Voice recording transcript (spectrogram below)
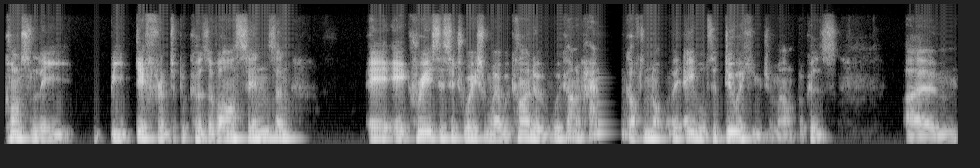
constantly be different because of our sins and it, it, creates a situation where we're kind of we're kind of handcuffed and not able to do a huge amount because um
